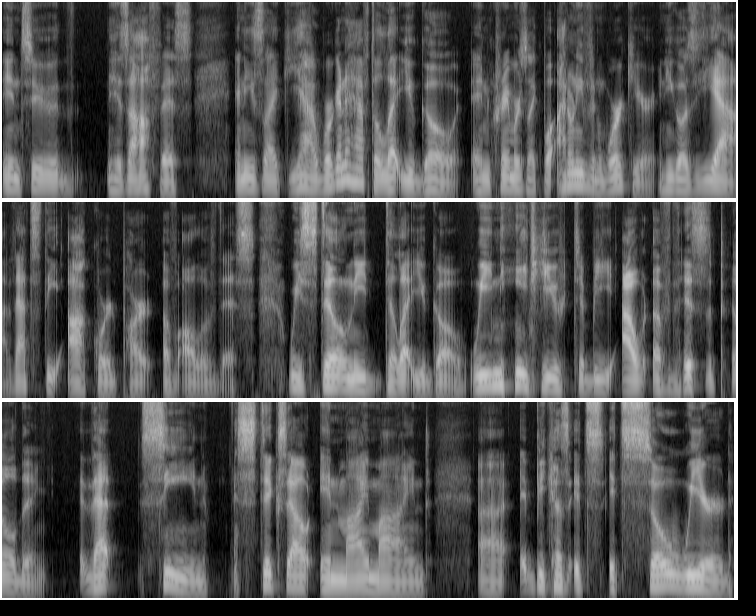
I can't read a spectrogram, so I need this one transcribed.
into his office and he's like, Yeah, we're going to have to let you go. And Kramer's like, Well, I don't even work here. And he goes, Yeah, that's the awkward part of all of this. We still need to let you go. We need you to be out of this building. That scene sticks out in my mind uh, because it's it's so weird,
